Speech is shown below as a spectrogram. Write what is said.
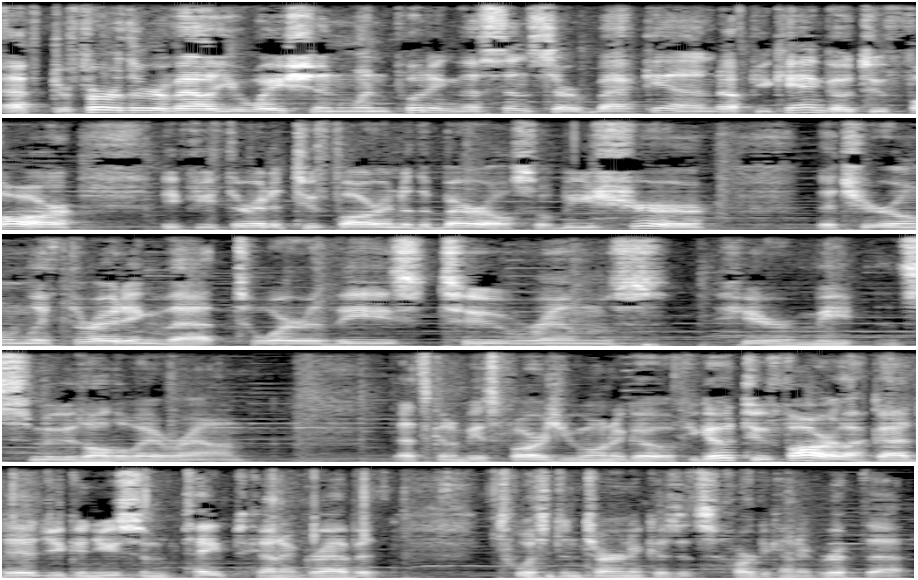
After further evaluation, when putting this insert back in, up you can go too far if you thread it too far into the barrel. So be sure that you're only threading that to where these two rims here meet and smooth all the way around. That's gonna be as far as you wanna go. If you go too far like I did, you can use some tape to kind of grab it, twist and turn it because it's hard to kind of grip that.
